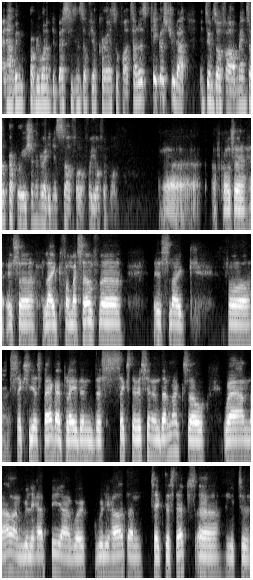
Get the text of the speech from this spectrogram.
and having probably one of the best seasons of your career so far. Tell us, take us through that in terms of uh, mental preparation and readiness uh, for, for your football. Uh, of course, uh, it's uh, like for myself, uh, it's like for six years back, I played in the sixth division in Denmark. So where I am now, I'm really happy. I work really hard and take the steps. Need to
